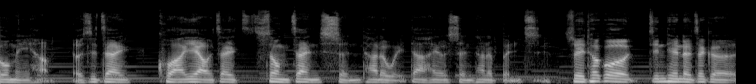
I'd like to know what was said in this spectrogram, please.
多美好，而是在夸耀、在颂赞神他的伟大，还有神他的本质。所以，透过今天的这个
